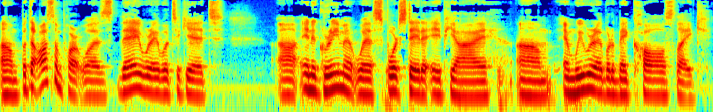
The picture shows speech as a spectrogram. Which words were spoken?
Um, but the awesome part was they were able to get uh, in agreement with sports data api um, and we were able to make calls like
